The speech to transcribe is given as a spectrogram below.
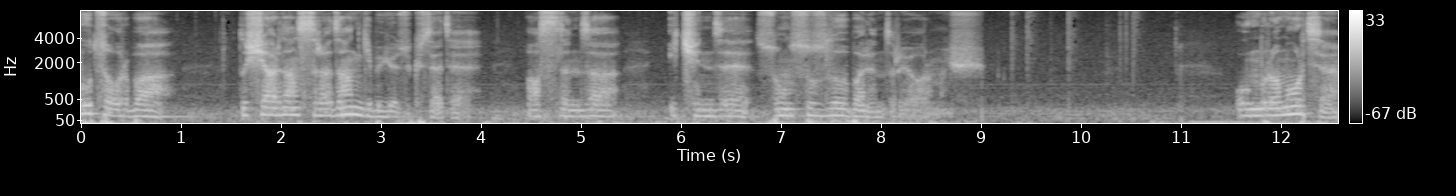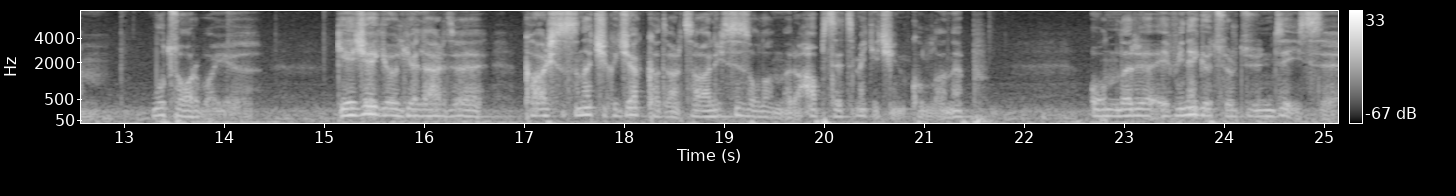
Bu torba dışarıdan sıradan gibi gözükse de aslında içinde sonsuzluğu barındırıyormuş. Umbra Mortem bu torbayı gece gölgelerde karşısına çıkacak kadar talihsiz olanları hapsetmek için kullanıp onları evine götürdüğünde ise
